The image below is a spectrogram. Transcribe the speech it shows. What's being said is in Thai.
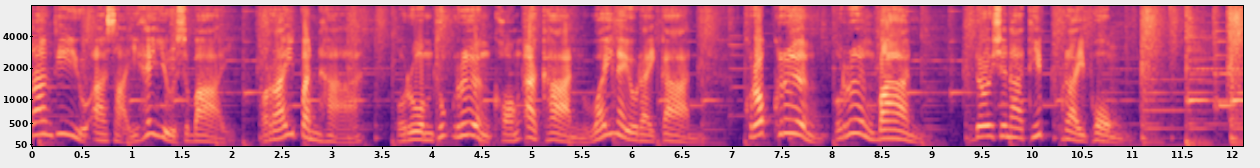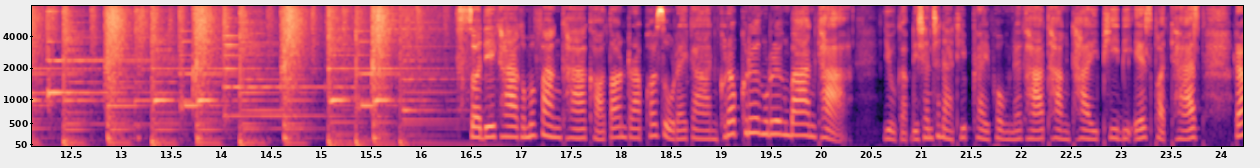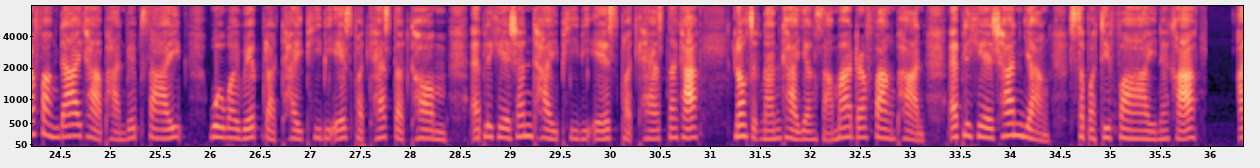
สร้างที่อยู่อาศัยให้อยู่สบาย ไร้ปัญหา รวมทุกเรื่องของอาคารไว้ในรายการ ครบเครื่องเรื่องบ้าน โดยชนาทิพย์ไพรพงศ์สวัสดีค่ะคุณผู้ฟังค่ะขอต้อนรับเข้าสู่รายการครบเครื่องเรื่องบ้านค่ะ อยู่กับดิฉันชนาทิพไพรพงศ์นะคะ ทางไทย PBS Podcast รับฟังได้ค่ะผ่านเว็บไซต์ www.thaipbspodcast.com แอปพลิเคชันไทย PBS Podcast นะคะ นอกจากนั้นค่ะยังสามารถรับฟังผ่านแอปพลิเคชันอย่าง Spotify นะคะ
